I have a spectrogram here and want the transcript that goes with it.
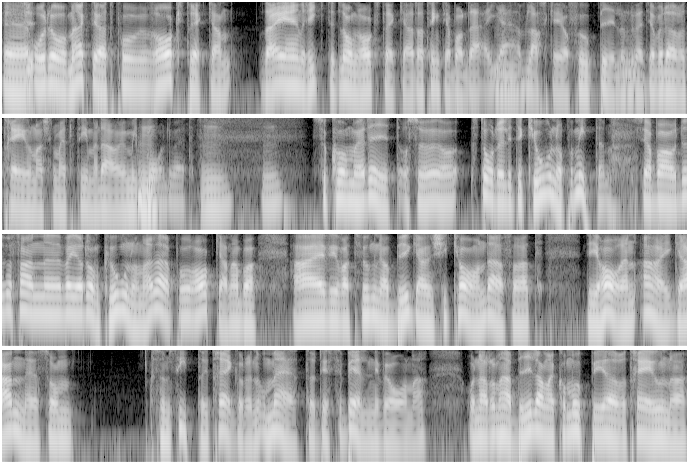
Eh, och då märkte jag att på raksträckan, där är en riktigt lång raksträcka, där tänkte jag bara där jävlar ska jag få upp bilen. Du vet, jag vill över 300 km h där och är mitt Mm. mål. Du vet. Mm. Mm. Så kommer jag dit och så står det lite koner på mitten. Så jag bara, du vad fan, eh, vad gör de konerna där på rakan? Han bara, nej vi var tvungna att bygga en chikan där för att vi har en arg granne som, som sitter i trädgården och mäter decibelnivåerna. Och när de här bilarna kommer upp i över 300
